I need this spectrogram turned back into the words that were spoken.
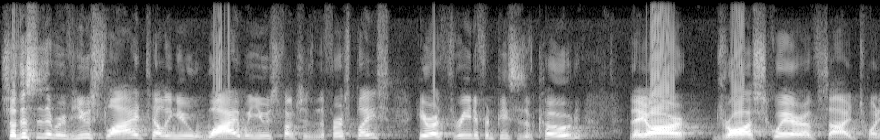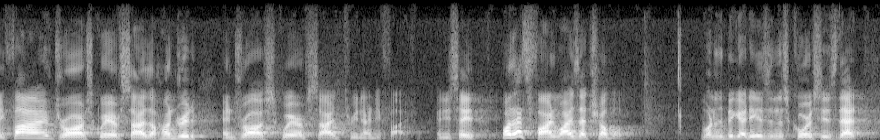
So this is a review slide telling you why we use functions in the first place. Here are three different pieces of code. They are draw a square of side 25, draw a square of size 100, and draw a square of side 395. And you say, well, that's fine. Why is that trouble? One of the big ideas in this course is that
